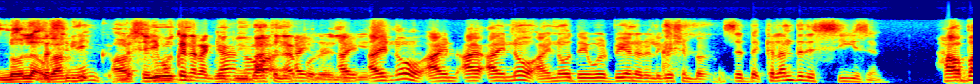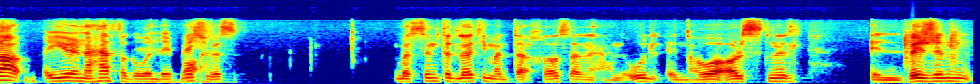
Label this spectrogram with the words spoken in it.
لولا اوباميانج بس دي ممكن battling I, know I, I I know I know they will be in a relegation but said الكلام ده this season. How about a year and a half ago when they bought ماشي? بس بس أنت دلوقتي ما انت خلاص أنا هنقول إن هو ارسنال الفيجن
